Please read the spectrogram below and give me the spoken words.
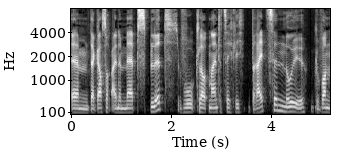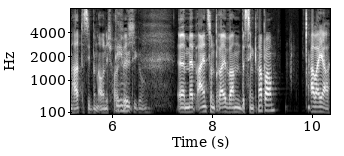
Ähm, da gab es auch eine Map Split, wo Cloud9 tatsächlich 13-0 gewonnen hat. Das sieht man auch nicht häufig. Demütigung. Äh, Map 1 und 3 waren ein bisschen knapper. Aber ja,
